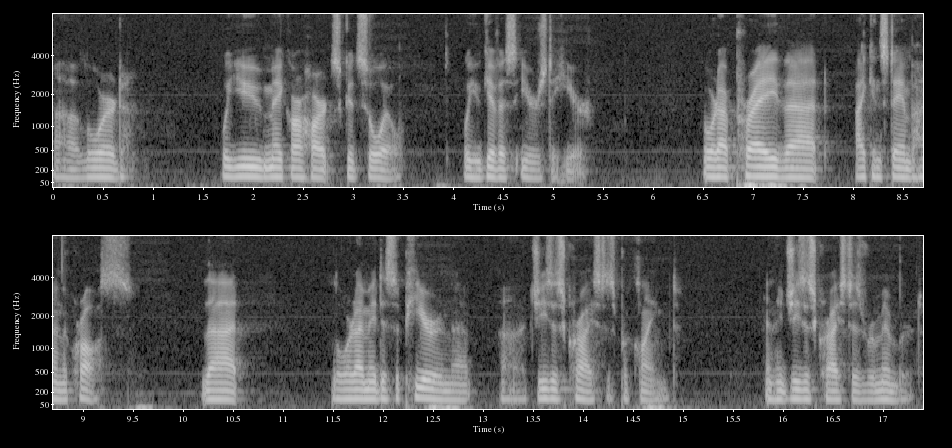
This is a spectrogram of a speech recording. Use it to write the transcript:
Uh, Lord, will you make our hearts good soil? Will you give us ears to hear? Lord, I pray that I can stand behind the cross, that, Lord, I may disappear and that uh, Jesus Christ is proclaimed. and that Jesus Christ is remembered,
